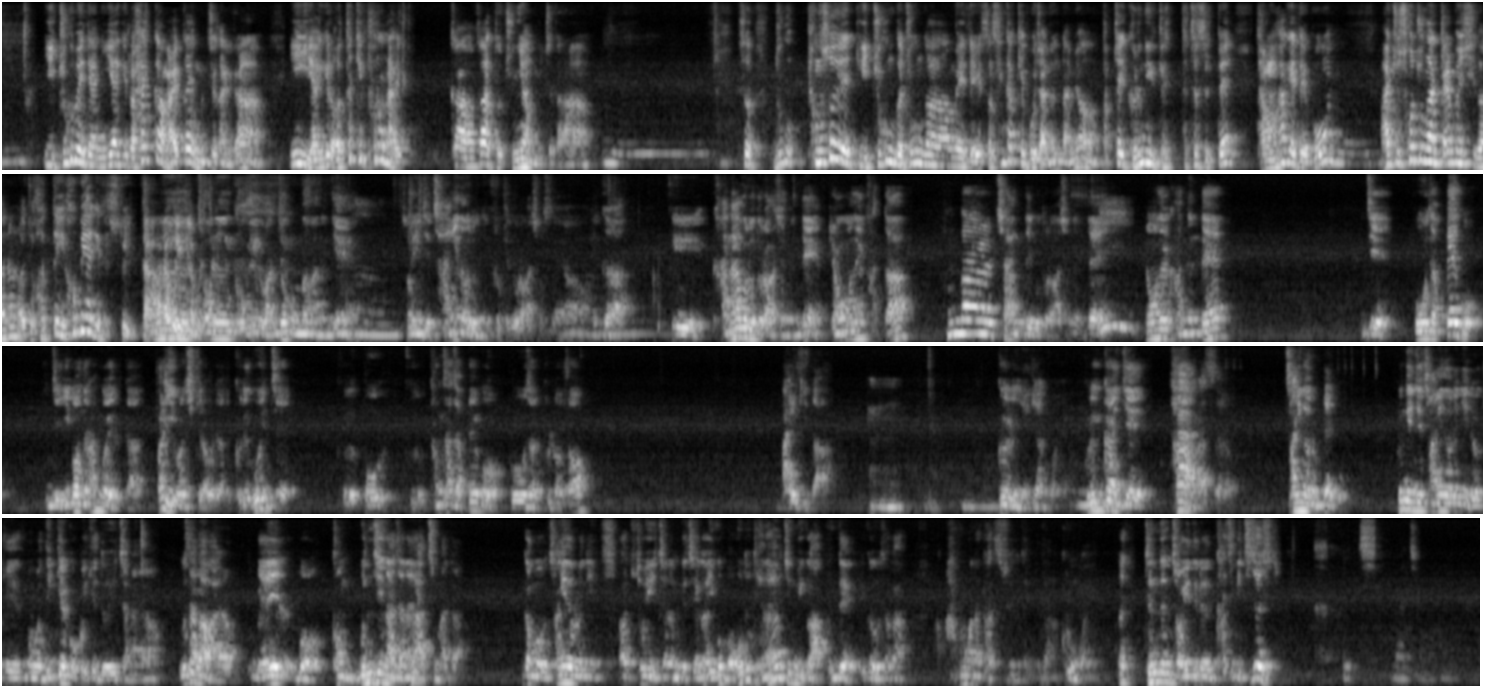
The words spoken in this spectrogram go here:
이 죽음에 대한 이야기를 할까 말까의 문제가 아니라 이 이야기를 어떻게 풀어날까가 더 중요한 문제다. 음, 누구 평소에 이 죽음과 죽음감에 대해서 생각해 보지 않는다면 갑자기 그런 일이 닥- 닥쳤을 때 당황하게 되고 음, 아주 소중한 짧은 시간은 아주 헛되이 허비하게 될 수도 있다라고 얘기를 하고 있어요. 저는 거기 완전 공감하는 게 음. 저희 이제 장인어른이 그렇게 돌아가셨어요. 그러니까 그 간암으로 돌아가셨는데 병원에 갔다 한 달치 안 되고 돌아가셨는데 병원을 갔는데 이제 보호자 빼고 이제 입원을 한 거예요 일단 빨리 입원시키라고 그래가지고 그리고 이제 그, 보호, 그 당사자 빼고 보호자를 불러서 말기다 음, 그걸 얘기한 거예요. 그러니까 이제 다 알았어요. 장인어른 빼고. 근데 이제 장인어른이 이렇게 뭐 닌겔 꽂고 이렇게 누워 있잖아요. 의사가 와요. 매일 뭐 검, 문진하잖아요 아침마다. 그러니까 뭐 장인어른이 아 저희 있잖아요. 근데 제가 이거 먹어도 되나요? 지금 이거 아픈데. 그러니까 의사가 아무거나 다 드셔도 됩니다. 그런 거예요. 그러니까 듣는 저희들은 가슴이 찢어지죠. 그렇지, 맞아.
